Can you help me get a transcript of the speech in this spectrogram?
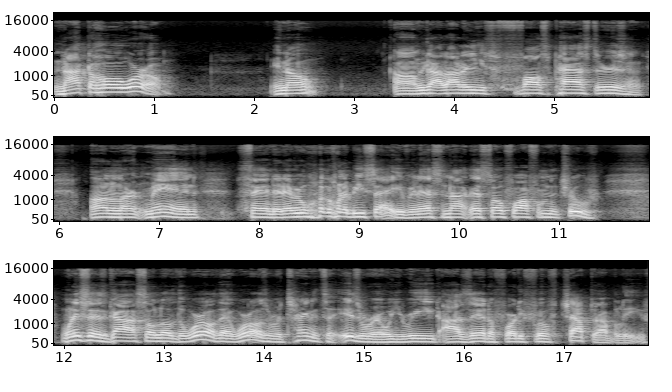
not the whole world. You know, um, we got a lot of these false pastors and unlearned men saying that everyone's going to be saved, and that's not that's so far from the truth. When it says God so loved the world, that world is returning to Israel. When you read Isaiah the forty fifth chapter, I believe,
